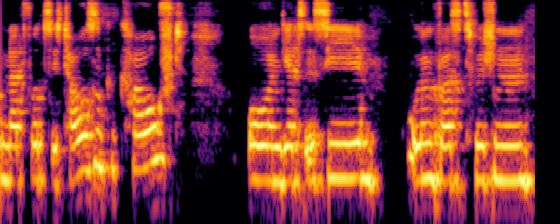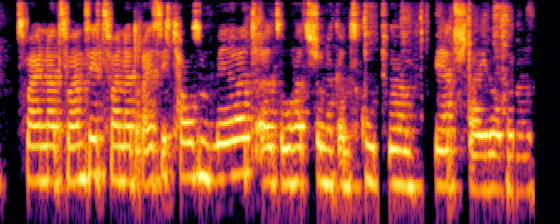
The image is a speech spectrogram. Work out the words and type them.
140.000 gekauft und jetzt ist sie irgendwas zwischen 220, 230.000 wert. Also hat schon eine ganz gute Wertsteigerung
